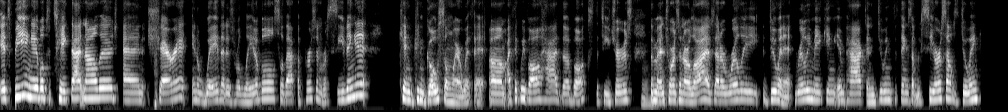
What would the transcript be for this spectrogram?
It's being able to take that knowledge and share it in a way that is relatable so that the person receiving it can can go somewhere with it. Um, I think we've all had the books, the teachers, mm-hmm. the mentors in our lives that are really doing it, really making impact and doing the things that we see ourselves doing.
